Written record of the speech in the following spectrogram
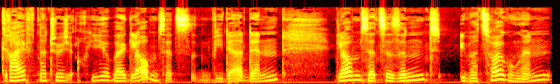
greift natürlich auch hier bei Glaubenssätzen wieder, denn Glaubenssätze sind Überzeugungen,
